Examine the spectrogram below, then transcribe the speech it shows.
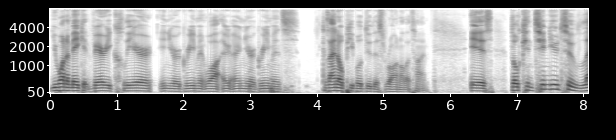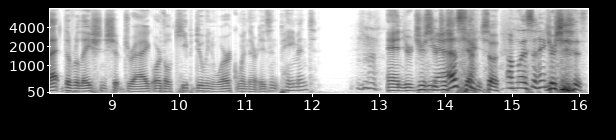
You want to make it very clear in your agreement uh, in your agreements, because I know people do this wrong all the time. Is they'll continue to let the relationship drag, or they'll keep doing work when there isn't payment, and you're just you're just Yes. yeah. So I'm listening. you're just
